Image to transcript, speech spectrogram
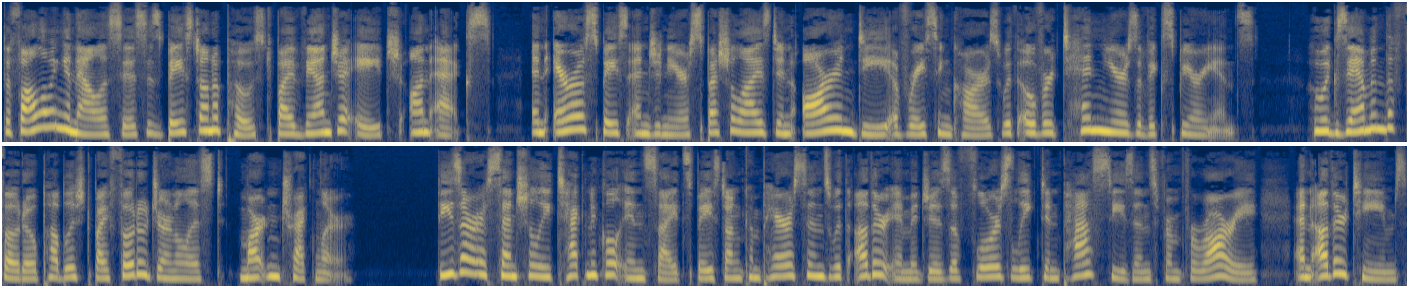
The following analysis is based on a post by Vanja H. on X, an aerospace engineer specialized in R&D of racing cars with over 10 years of experience, who examined the photo published by photojournalist Martin Treckler. These are essentially technical insights based on comparisons with other images of floors leaked in past seasons from Ferrari and other teams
